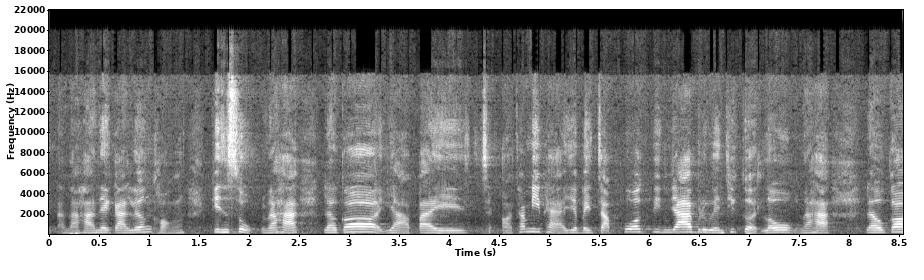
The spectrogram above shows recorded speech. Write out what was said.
ษอะนะคะในการเรื่องของกินสุกนะคะ แล้วก็อย่าไปเอ่อถ้ามีแผลอย่าไปจับพวกดินหญ้าบริเวณที่เกิดโรคนะคะ แล้วก็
